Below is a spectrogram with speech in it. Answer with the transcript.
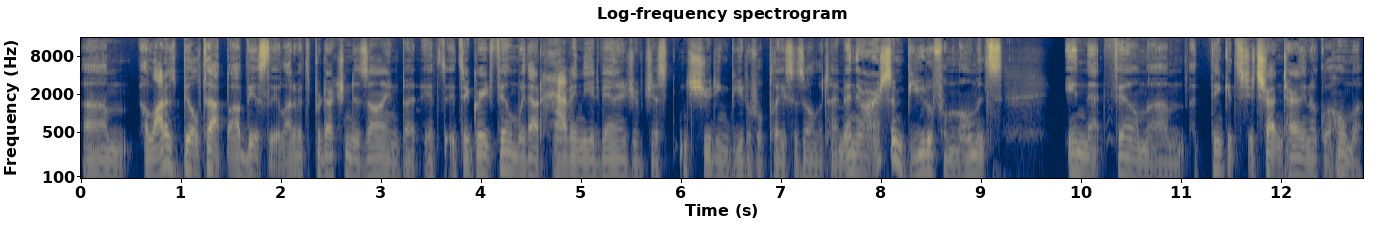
um, a lot is built up. Obviously, a lot of it's production design, but it's it's a great film without having the advantage of just shooting beautiful places all the time. And there are some beautiful moments in that film. Um, I think it's it's shot entirely in Oklahoma.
